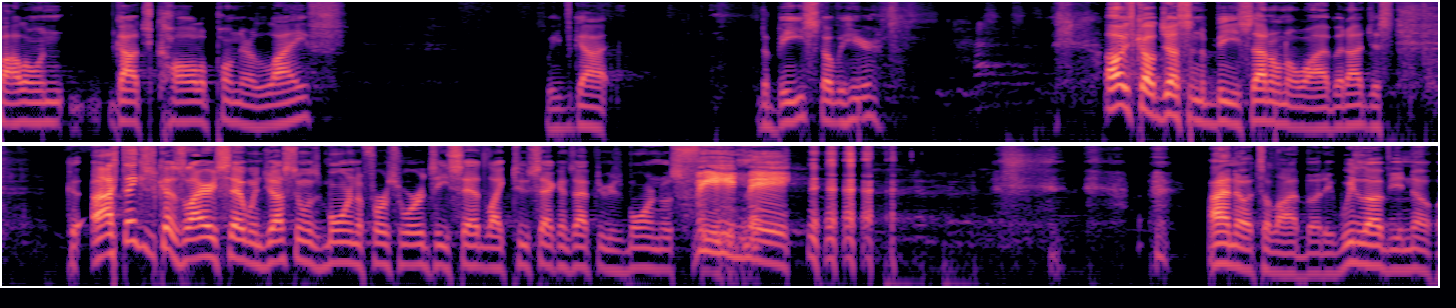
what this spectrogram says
following God's call upon their life. We've got the beast over here. I always call Justin the beast. I don't know why, but I just. I think it's because Larry said when Justin was born, the first words he said, like two seconds after he was born, was "Feed me." I know it's a lie, buddy. We love you. No,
